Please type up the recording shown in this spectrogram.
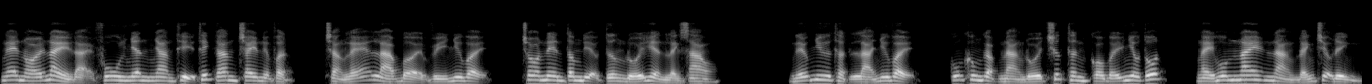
Nghe nói này đại phu nhân nhan thị thích ăn chay niệm Phật, chẳng lẽ là bởi vì như vậy, cho nên tâm địa tương đối hiền lành sao? Nếu như thật là như vậy, cũng không gặp nàng đối trước thân có bấy nhiêu tốt, ngày hôm nay nàng đánh triệu đình,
